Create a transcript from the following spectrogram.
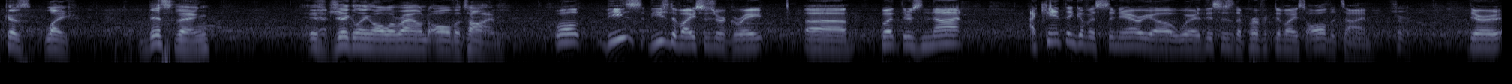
Yeah. Because like this thing is jiggling all around all the time. Well, these these devices are great, uh, but there's not. I can't think of a scenario where this is the perfect device all the time. Sure. There are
